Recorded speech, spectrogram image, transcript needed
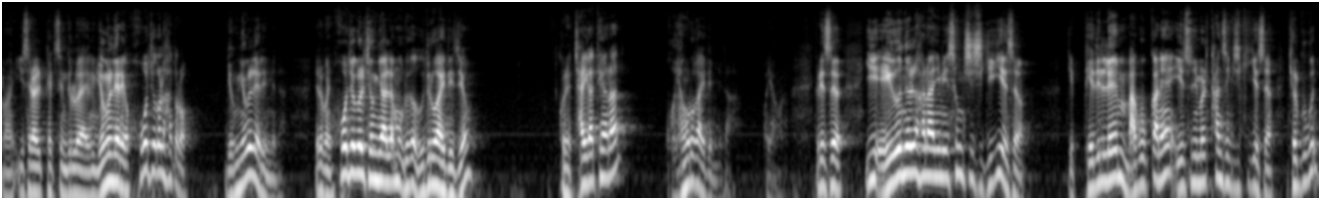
어, 이스라엘 백성들로 영을 내려 호적을 하도록 명령을 내립니다. 여러분 호적을 정리하려면 우리가 어디로 가야 되죠? 그래 자기가 태어난 고향으로 가야 됩니다. 고향으로. 그래서 이 애언을 하나님이 성취시키기 위해서 베들레헴 마국간에 예수님을 탄생시키기 위해서 결국은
